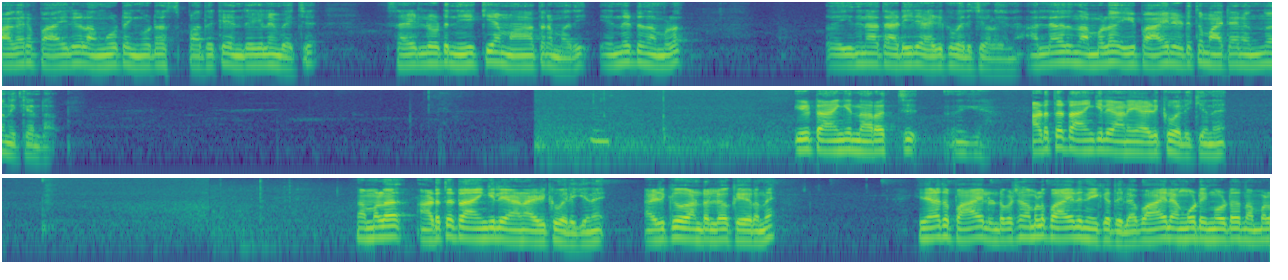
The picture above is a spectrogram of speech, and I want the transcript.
പകരം പായലുകൾ അങ്ങോട്ടും ഇങ്ങോട്ടും പതുക്കെ എന്തെങ്കിലും വെച്ച് സൈഡിലോട്ട് നീക്കിയാൽ മാത്രം മതി. എന്നിട്ട് നമ്മൾ ഇതിനകത്ത് അടിയിൽ അഴുക്ക് വലിച്ചു കളയുന്നത്. അല്ലാതെ നമ്മൾ ഈ പായൽ എടുത്ത് മാറ്റാനൊന്നും നിൽക്കണ്ട. ഈ ടാങ്ക് നിറച്ച് അടുത്ത ടാങ്കിലാണ് ഈ അഴുക്ക് വലിക്കുന്നത്. നമ്മൾ അടുത്ത ടാങ്കിലാണ് അഴുക്ക് വലിക്കുന്നത്. അഴുക്ക് കണ്ടല്ലോ കയറുന്നത് ഇതിനകത്ത് പായലുണ്ട് പക്ഷേ നമ്മൾ പായൽ നീക്കത്തില്ല. പായൽ അങ്ങോട്ടും ഇങ്ങോട്ടും നമ്മൾ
